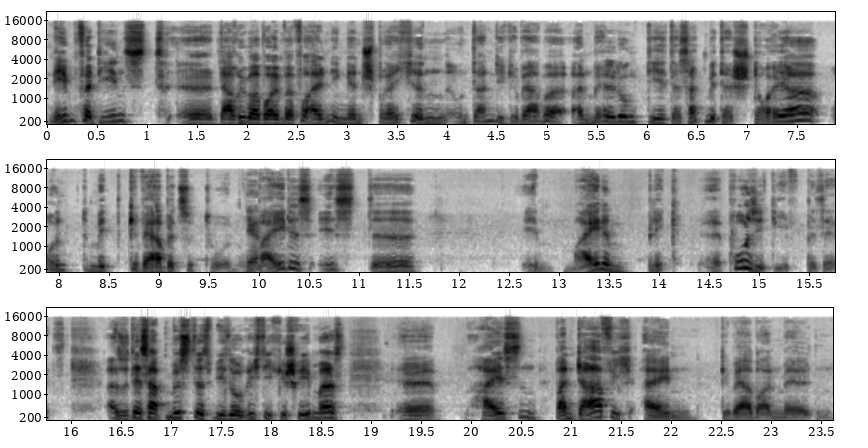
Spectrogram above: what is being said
Nebenverdienst, äh, darüber wollen wir vor allen Dingen sprechen und dann die Gewerbeanmeldung, die, das hat mit der Steuer und mit Gewerbe zu tun. Ja. beides ist äh, in meinem Blick äh, positiv besetzt. Also deshalb müsste es, wie du richtig geschrieben hast, äh, heißen, wann darf ich ein Gewerbe anmelden?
